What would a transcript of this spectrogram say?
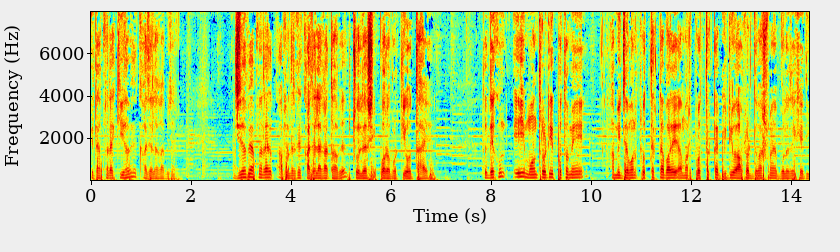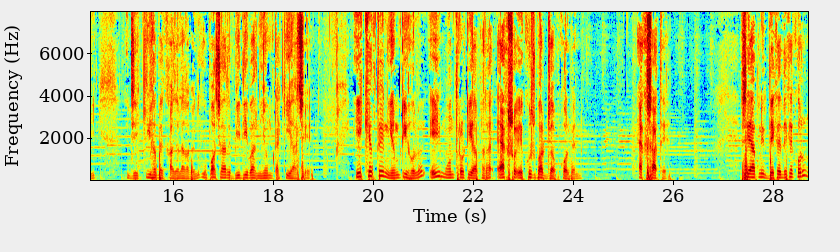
এটা আপনারা কীভাবে কাজে লাগাবে জানেন যেভাবে আপনারা, আপনাদেরকে কাজে লাগাতে হবে, চলে আসি পরবর্তী অধ্যায়ে। তো দেখুন, এই মন্ত্রটি প্রথমে আমি যেমন প্রত্যেকটা বারে আমার প্রত্যেকটা ভিডিও আপলোড দেওয়ার সময় বলে রেখে দিই যে কীভাবে কাজে লাগাবেন, উপাচার বিধি বা নিয়মটা কি আছে। এই ক্ষেত্রে নিয়মটি হলো, এই মন্ত্রটি আপনারা একশো একুশ বার জপ করবেন একসাথে। সে আপনি দেখে দেখে করুন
